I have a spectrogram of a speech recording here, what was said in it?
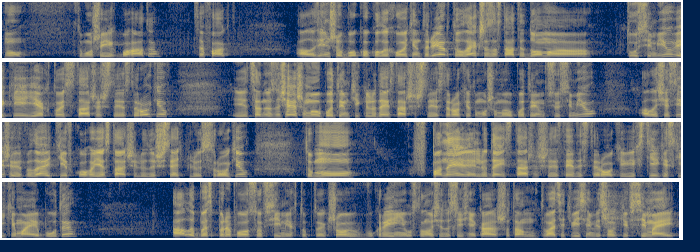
ну, тому що їх багато, це факт. Але з іншого боку, коли ходить інтер'єр, то легше застати вдома ту сім'ю, в якій є хтось старше 60 років. І це не означає, що ми опитуємо тільки людей старше 60 років, тому що ми опитуємо всю сім'ю, але частіше відповідають ті, в кого є старші люди 60 плюс років. Тому в панелі людей старше 60 років їх стільки, скільки має бути. але без перепосу в сім'ях. Тобто, якщо в Україні установчі дослідження кажуть, що там 28% сімей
